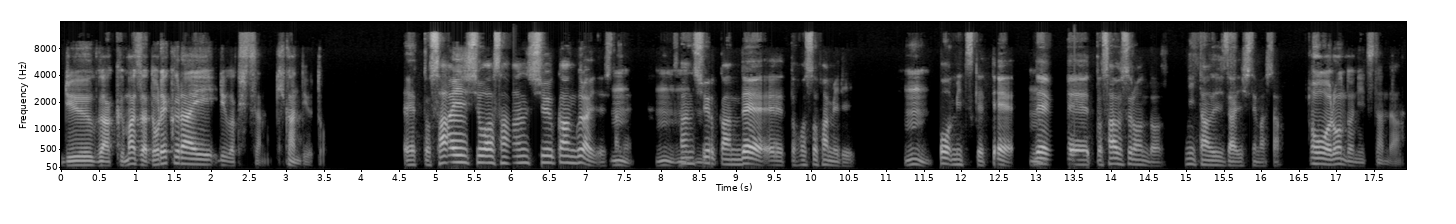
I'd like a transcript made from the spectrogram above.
留学。まずはどれくらい留学してたの？期間で言うと。えっと、最初は3週間ぐらいでしたね。うんうんうん3週間で、えっと、ホストファミリーうん。を見つけて、うんで、えっと、サウスロンドンに滞在してました。おお、ロンドンに行ってたんだ。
